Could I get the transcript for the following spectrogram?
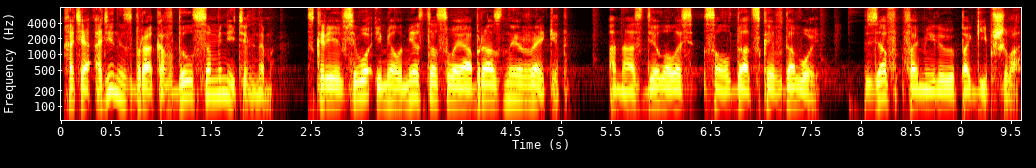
хотя один из браков был сомнительным. Скорее всего, имел место своеобразный рэкет. Она сделалась солдатской вдовой, взяв фамилию погибшего.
